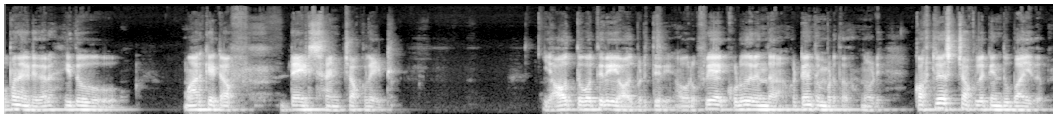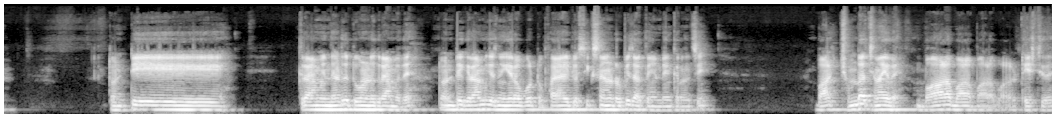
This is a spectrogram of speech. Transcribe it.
ಓಪನ್ ಆಗಿಟ್ಟಿದ್ದಾರೆ ಇದು market of dates and chocolate. ಯಾವ್ದು ತೊಗೋತೀರಿ, ಯಾವ್ದು ಬಿಡ್ತೀರಿ? ಅವರು ಫ್ರೀಯಾಗಿ ಕೊಡೋದ್ರಿಂದ ಹೊಟ್ಟೆ ತುಂಬಿಡ್ತದೆ ನೋಡಿ ಕಾಸ್ಟ್ಲಿಯಸ್ಟ್ ಚಾಕ್ಲೇಟ್ ಇನ್ ದುಬಾಯ್ ಇದು. ಟ್ವೆಂಟಿ ಗ್ರಾಮಿಂದ ಹಿಡಿದು ಟೂ ಹಂಡ್ರೆಡ್ ಗ್ರಾಮ್ ಇದೆ. ಟ್ವೆಂಟಿ ಗ್ರಾಮಿಗೆ near about five to six hundred rupees ಆಗ್ತದೆ ಇಂಡಿಯನ್ ಕರೆನ್ಸಿ ಭಾಳ ಚಂದ, ಚೆನ್ನಾಗಿದೆ. ಭಾಳ ಭಾಳ ಭಾಳ ಭಾಳ ಟೇಸ್ಟ್ ಇದೆ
